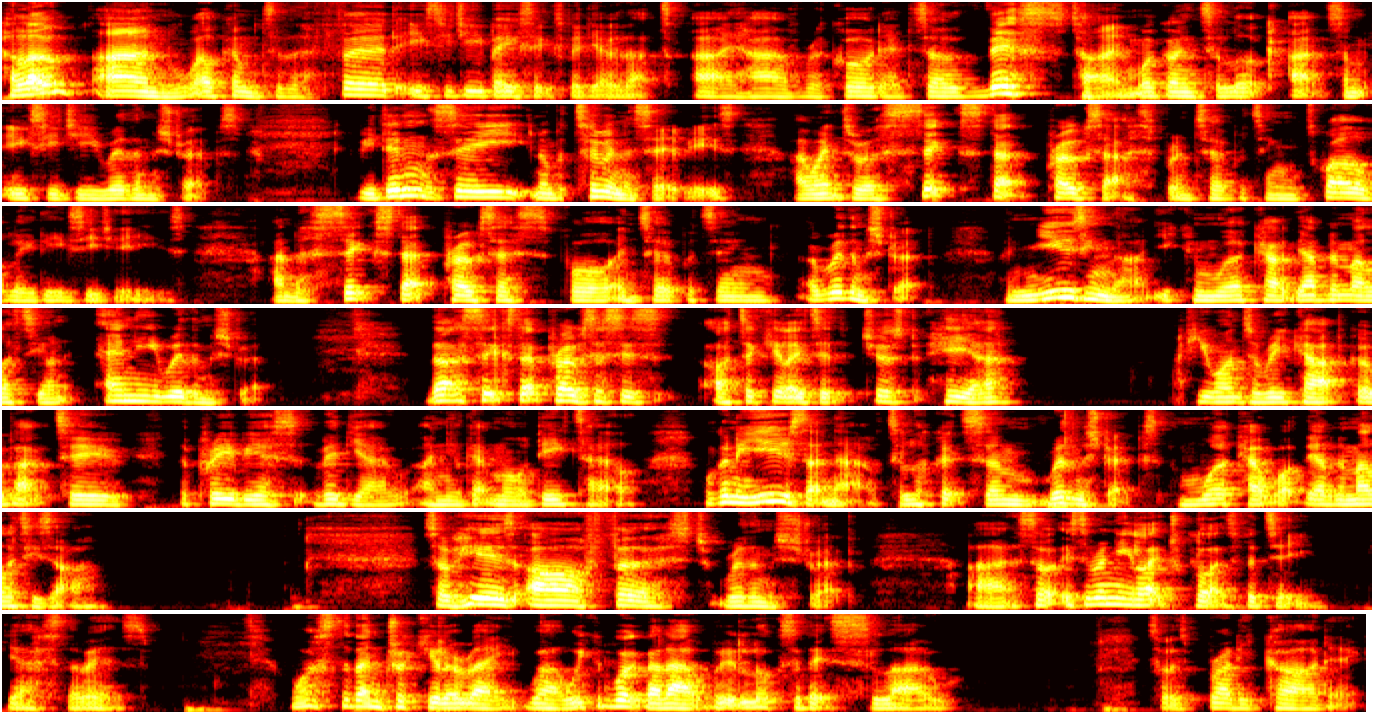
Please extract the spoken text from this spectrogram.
Hello and welcome to the third ECG basics video that I have recorded. So this time we're going to look at some ECG rhythm strips. If you didn't see number two in the series, I went through a six-step process for interpreting 12 lead ECGs and a six-step process for interpreting a rhythm strip. And using that, you can work out the abnormality on any rhythm strip. That six-step process is articulated just here if you want to recap, go back to the previous video and you'll get more detail. We're going to use that now to look at some rhythm strips and work out what the abnormalities are. So here's our first rhythm strip. Uh, so is there any electrical activity? Yes, there is. What's the ventricular rate? Well, we could work that out, but it looks a bit slow. So it's bradycardic.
